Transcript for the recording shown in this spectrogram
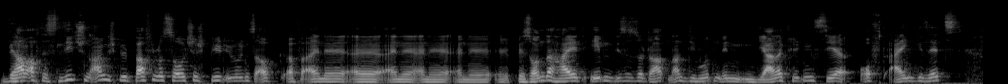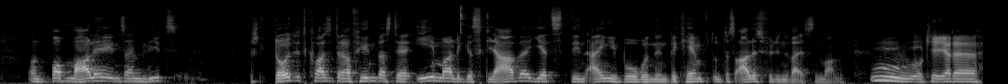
Wir haben auch das Lied schon angespielt. Buffalo Soldier spielt übrigens auch auf eine, äh, eine, eine, eine äh, Besonderheit eben dieser Soldaten an. Die wurden in den Indianerkriegen sehr oft eingesetzt. Und Bob Marley in seinem Lied deutet quasi darauf hin, dass der ehemalige Sklave jetzt den Eingeborenen bekämpft und das alles für den weißen Mann. Uh, okay, ja, der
